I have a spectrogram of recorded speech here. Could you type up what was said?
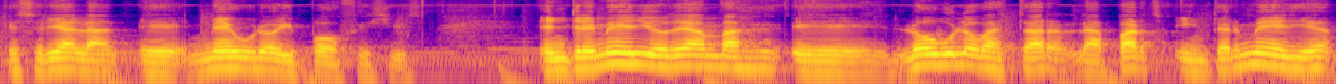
que sería la eh, neurohipófisis. Entre medio de ambas lóbulos va a estar la parte intermedia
